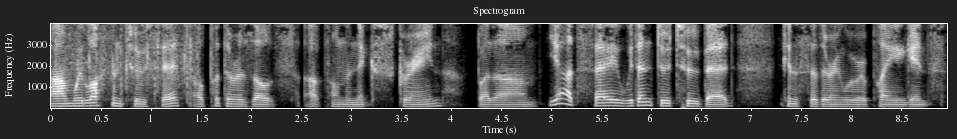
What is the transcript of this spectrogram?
Um, we lost in two sets. I'll put the results up on the next screen. But um, yeah, I'd say we didn't do too bad, considering we were playing against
